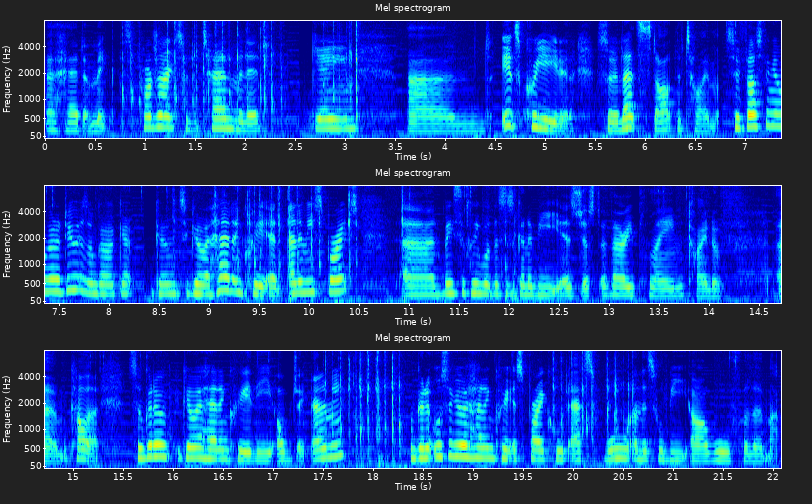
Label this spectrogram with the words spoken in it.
ahead and make this project. So the 10 minute game and it's created. So let's start the timer. So first thing I'm going to do is I'm going to, get, going to go ahead and create an enemy sprite. And basically what this is going to be is just a very plain kind of um, color. So I'm going to go ahead and create the object enemy. I'm going to also go ahead and create a sprite called S wall and this will be our wall for the map.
